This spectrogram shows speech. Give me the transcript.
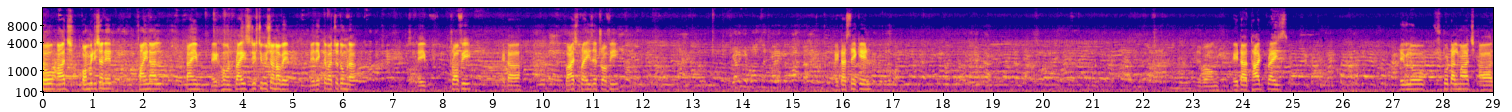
তো আজ কম্পিটিশনের ফাইনাল টাইম এখন প্রাইজ ডিস্ট্রিবিউশন হবে। এই দেখতে পাচ্ছ তোমরা, এই ট্রফি এটা ফার্স্ট প্রাইজের ট্রফি এটা সেকেন্ড এবং এটা থার্ড প্রাইজ এগুলো টোটাল মাছ আর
